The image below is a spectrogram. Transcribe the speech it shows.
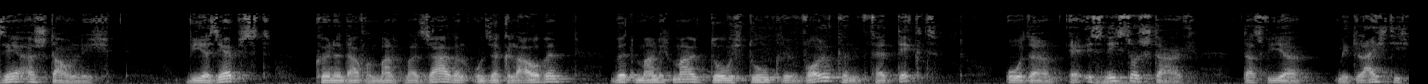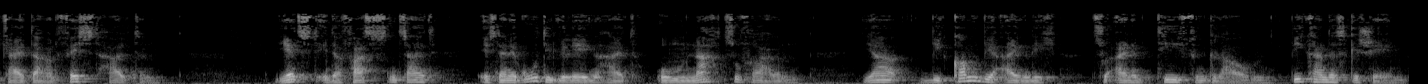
sehr erstaunlich. Wir selbst können davon manchmal sagen, unser Glaube wird manchmal durch dunkle Wolken verdeckt oder er ist nicht so stark, dass wir mit Leichtigkeit daran festhalten. Jetzt in der Fastenzeit ist eine gute Gelegenheit, um nachzufragen, ja, wie kommen wir eigentlich zu einem tiefen Glauben? Wie kann das geschehen?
